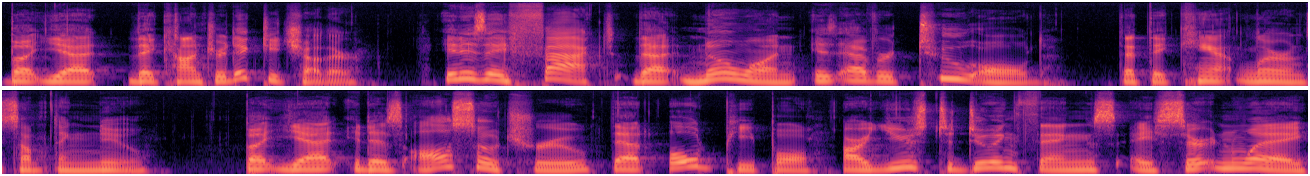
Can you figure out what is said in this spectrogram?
but yet they contradict each other. It is a fact that no one is ever too old that they can't learn something new. But yet, it is also true that old people are used to doing things a certain way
